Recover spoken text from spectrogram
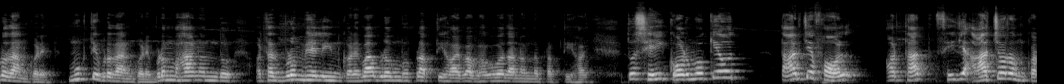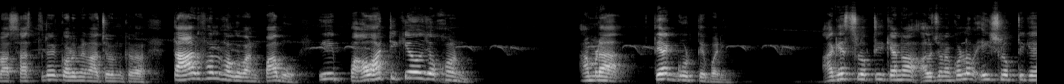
প্রদান করে, মুক্তি প্রদান করে, ব্রহ্মানন্দ, অর্থাৎ ব্রহ্মে লীন করে বা ব্রহ্মপ্রাপ্তি হয় বা ভগবত আনন্দ প্রাপ্তি হয়। তো সেই কর্মকেও তার যে ফল অর্থাৎ সেই যে আচরণ করা, শাস্ত্রের কর্মের আচরণ করা, তার ফল ভগবান পাব। এই পাওয়াটিকেও যখন আমরা ত্যাগ করতে পারি, আগের শ্লোকটি কেন আলোচনা করলাম? এই শ্লোকটিকে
